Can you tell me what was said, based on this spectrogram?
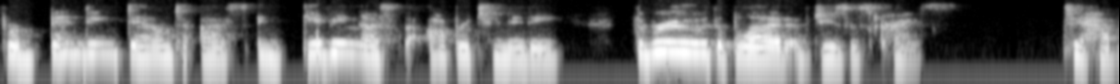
for bending down to us and giving us the opportunity through the blood of Jesus Christ to have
